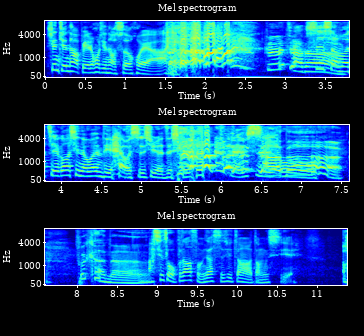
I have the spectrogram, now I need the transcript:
先检讨别人或检讨社会啊？真的假的？是什么结构性的问题，害我失去了这些 人事物？不可能啊！其实我不知道什么叫失去重要的东西。哦，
